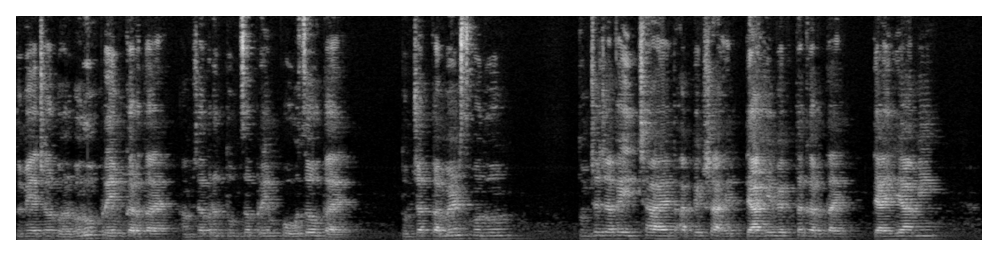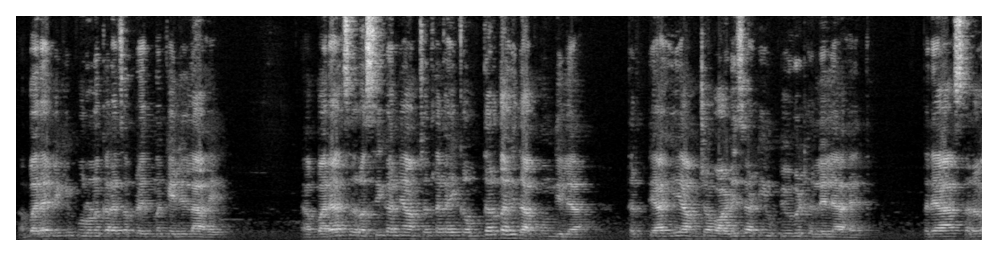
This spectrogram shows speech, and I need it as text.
तुम्ही याच्यावर भरभरून प्रेम करताय. आमच्यापर्यंत तुमचं प्रेम पोहोचवताय. तुमच्या कमेंट्समधून तुमच्या ज्या काही इच्छा आहेत अपेक्षा आहेत त्याही व्यक्त करताय. त्याही आम्ही बऱ्यापैकी पूर्ण करायचा प्रयत्न केलेला आहे. बऱ्याच रसिकांनी आमच्यातल्या काही कमतरताही दाखवून दिल्या तर त्याही आमच्या वाढीसाठी उपयोगी ठरलेल्या आहेत. तर या सर्व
